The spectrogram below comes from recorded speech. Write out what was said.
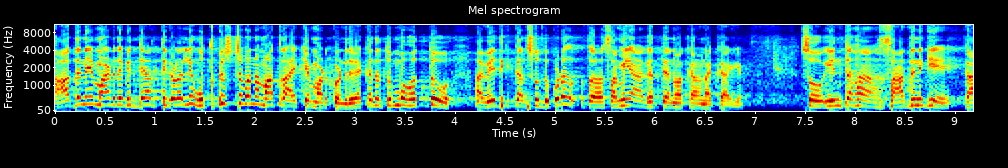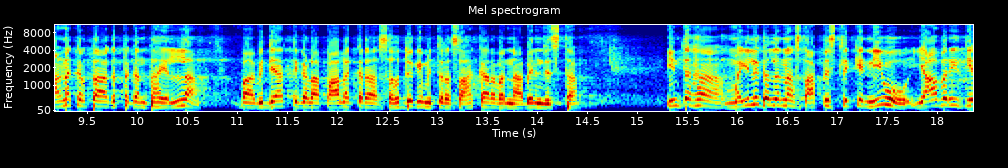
ಸಾಧನೆ ಮಾಡಿದ ವಿದ್ಯಾರ್ಥಿಗಳಲ್ಲಿ ಉತ್ಕೃಷ್ಟವನ್ನ ಮಾತ್ರ ಆಯ್ಕೆ ಮಾಡ್ಕೊಂಡಿದ್ದೇವೆ. ಯಾಕಂದ್ರೆ ತುಂಬಾ ಹೊತ್ತು ಆ ವೇದಿಕೆ ಕರೆಸೋದು ಕೂಡ ಸಮಯ ಆಗುತ್ತೆ ಅನ್ನೋ ಕಾರಣಕ್ಕಾಗಿ. ಸೊ ಇಂತಹ ಸಾಧನೆಗೆ ಕಾರಣಕರ್ತ ಆಗತಕ್ಕಂತಹ ಎಲ್ಲ ವಿದ್ಯಾರ್ಥಿಗಳ ಪಾಲಕರ ಸಹೋದ್ಯೋಗಿ ಮಿತ್ರರ ಸಹಕಾರವನ್ನು ಅಭಿನಂದಿಸ್ತಾ, ಇಂತಹ ಮೈಲುಗಲ್ಲನ್ನು ಸ್ಥಾಪಿಸಲಿಕ್ಕೆ ನೀವು ಯಾವ ರೀತಿಯ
